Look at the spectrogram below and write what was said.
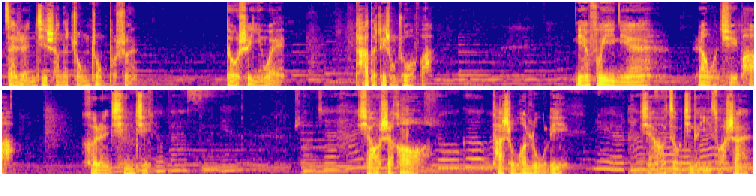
在人际上的种种不顺，都是因为他的这种做法。年复一年，让我惧怕。和人亲近。小时候，他是我努力想要走进的一座山，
